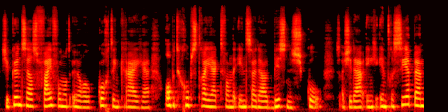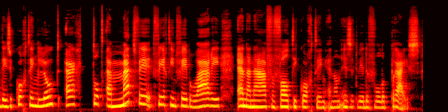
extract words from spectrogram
Dus je kunt zelfs 500 euro korting krijgen op het groepstraject van de Inside Out Business School. Dus als je daarin geïnteresseerd bent, deze korting loopt echt tot en met 14 februari. En daarna vervalt die korting en dan is het weer de volle prijs.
